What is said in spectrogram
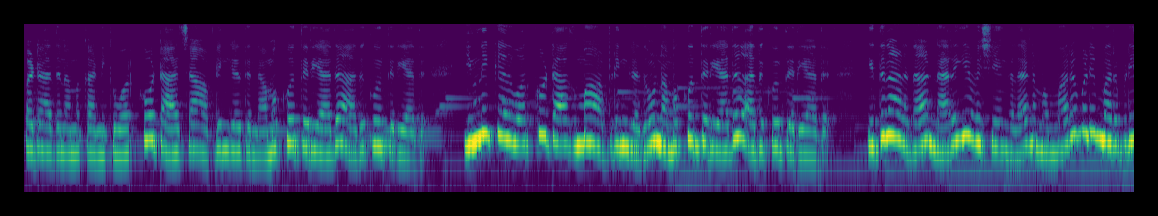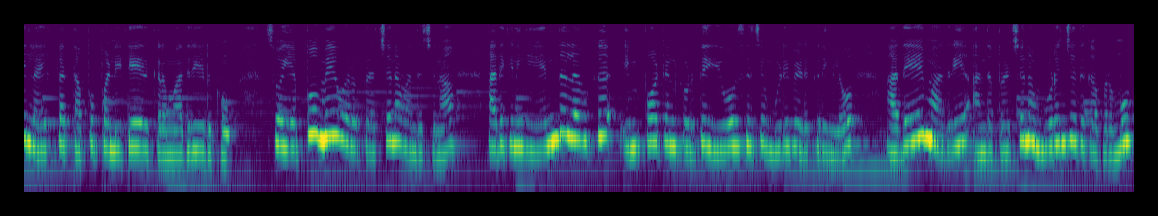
பட் அது நமக்கு அன்னைக்கு ஒர்க் அவுட் ஆச்சா அப்படிங்கிறது நமக்கும் தெரியாது அதுக்கும் தெரியாது. இன்னைக்கு அது ஒர்க் அவுட் ஆகுமா அப்படிங்கிறதும் நமக்கும் தெரியாது அதுக்கும் தெரியாது. இதனால தான் நிறைய விஷயங்களை நம்ம மறுபடி மறுபடி லைஃப்பில் தப்பு பண்ணிட்டே இருக்கிற மாதிரி இருக்கும். ஸோ எப்போவுமே ஒரு பிரச்சனை வந்துச்சுன்னா அதுக்கு நீங்கள் எந்த அளவுக்கு இம்பார்ட்டன்ட் கொடுத்து யோசித்து முடிவு எடுக்கிறீங்களோ அதே மாதிரி அந்த பிரச்சனை முடிஞ்சதுக்கு அப்புறமும்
